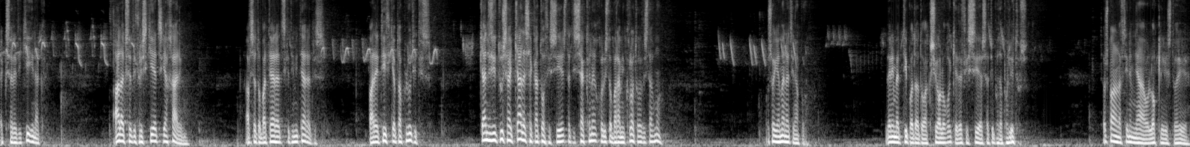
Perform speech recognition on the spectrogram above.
εξαιρετική γυναίκα. Άλλαξε τη θρησκεία της για χάρη μου. Άφησε τον πατέρα της και τη μητέρα της. Παρετήθηκε από τα πλούτη της. Και αν τη ζητούσα κι άλλες εκατό θυσίες, θα τις έκανε χωρίς τον παραμικρότερο δισταγμό. Όσο για μένα τι να πω. Δεν είμαι τίποτα το αξιόλογο και δεν θυσίασα τίποτα απολύτω. Τέλος πάντων, αυτή είναι μια ολόκληρη ιστορία.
